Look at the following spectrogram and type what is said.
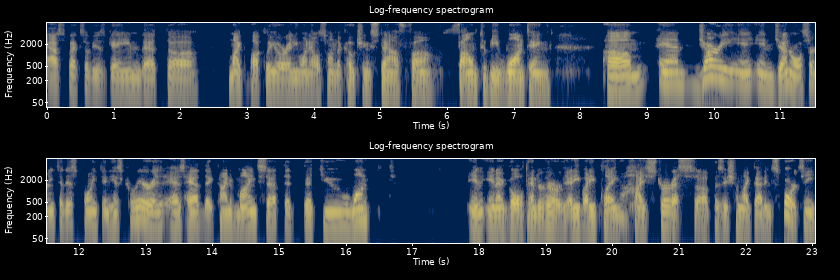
aspects of his game that uh, Mike Buckley or anyone else on the coaching staff uh, found to be wanting. Um, and Jarry, in, in, general, certainly to this point in his career, has, had the kind of mindset that that you want in in a goaltender or anybody playing a high stress uh, position like that in sports. He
